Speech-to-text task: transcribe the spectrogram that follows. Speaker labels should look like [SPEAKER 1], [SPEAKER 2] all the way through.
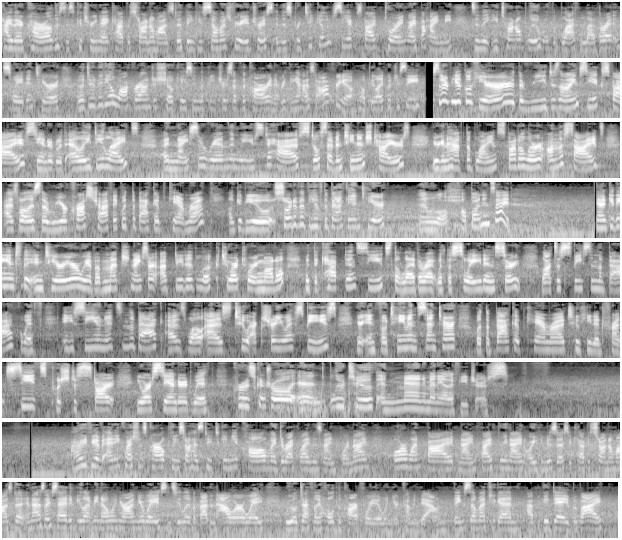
[SPEAKER 1] Hi there, Carl. This is Katrina at Capistrano Mazda. Thank you so much for your interest in this particular CX-5 Touring right behind me. It's in the Eternal Blue with the black leatherette and suede interior. I'm going to do a video walk around just showcasing the features of the car and everything it has to offer you. Hope you like what you see. Is our vehicle here, the redesigned CX-5, standard with LED lights, a nicer rim than we used to have, still 17-inch tires. You're to have the blind spot alert on the sides, as well as the rear cross traffic with the backup camera. I'll give you sort of a view of the back end here, and we will hop on inside. Now getting into the interior, we have a much nicer updated look to our touring model with the captain seats, the leatherette with the suede insert, lots of space in the back with AC units in the back as well as two extra USBs, your infotainment center with the backup camera, two heated front seats, push to start, your standard with cruise control and Bluetooth and many, many other features. Alright, if you have any questions, Carl, please don't hesitate to give me a call. My direct line is 949-415-9539, or you can visit us at Capistrano Mazda. And as I said, if you let me know when you're on your way, since you live about an hour away, we will definitely hold the car for you when you're coming down. Thanks so much again. Have a good day. Bye-bye.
